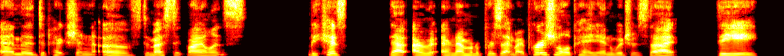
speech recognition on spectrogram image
and the depiction of domestic violence because that I and I'm gonna present my personal opinion, which was that the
